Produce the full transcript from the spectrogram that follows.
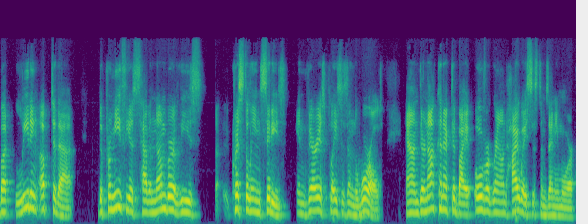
But leading up to that, the Prometheus have a number of these uh, crystalline cities in various places in the world. And they're not connected by overground highway systems anymore.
